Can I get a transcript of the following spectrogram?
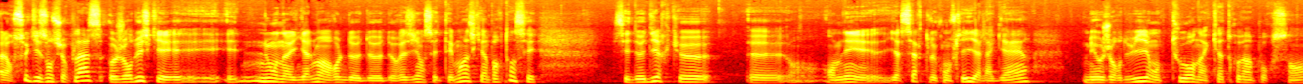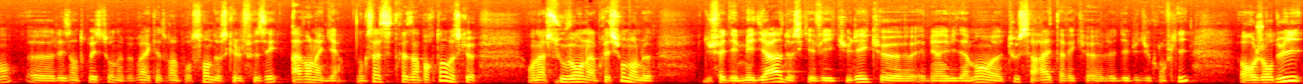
Alors ceux qui sont sur place, aujourd'hui, ce qui est, nous on a également un rôle de, de résilience et de témoin. Ce qui est important, c'est, c'est de dire que euh, on est, il y a certes le conflit, il y a la guerre, mais aujourd'hui, on tourne à 80%, euh, les entreprises tournent à peu près à 80% de ce qu'elles faisaient avant la guerre. Donc ça, c'est très important parce que on a souvent l'impression, dans le, du fait des médias, de ce qui est véhiculé, que, eh bien évidemment, euh, tout s'arrête avec le début du conflit. Or aujourd'hui,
